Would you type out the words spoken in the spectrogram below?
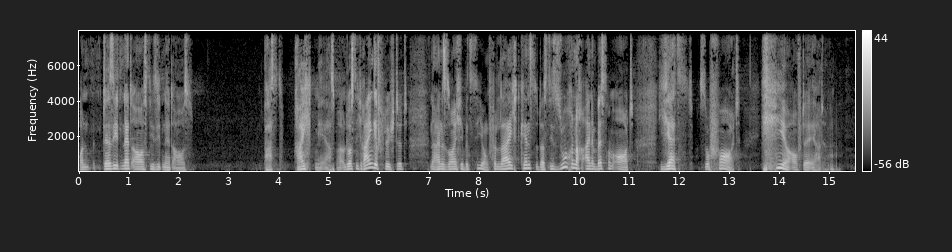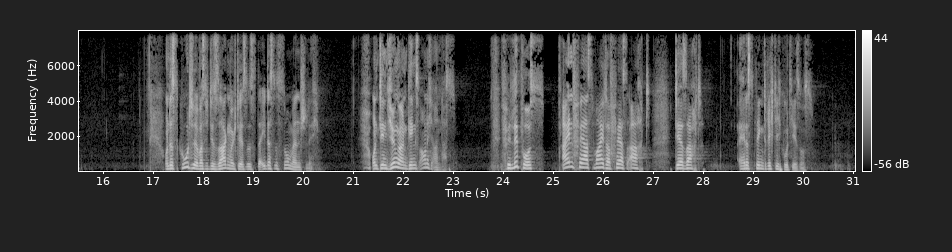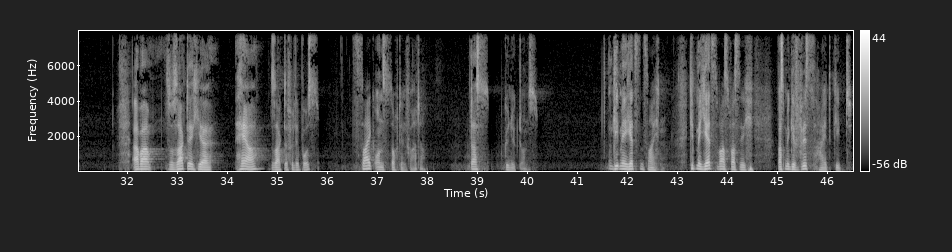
Und der sieht nett aus, die sieht nett aus. Passt. Reicht mir erstmal. Und du hast dich reingeflüchtet in eine solche Beziehung. Vielleicht kennst du das. Die Suche nach einem besseren Ort. Jetzt, sofort, hier auf der Erde. Und das Gute, was ich dir sagen möchte, ist, ist das ist so menschlich. Und den Jüngern ging es auch nicht anders. Philippus, ein Vers weiter, Vers 8, der sagt, ey, das klingt richtig gut, Jesus. Aber so sagt er hier, Herr, sagte Philippus, zeig uns doch den Vater. Das genügt uns. Gib mir jetzt ein Zeichen. Gib mir jetzt was, was ich, was mir Gewissheit gibt.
